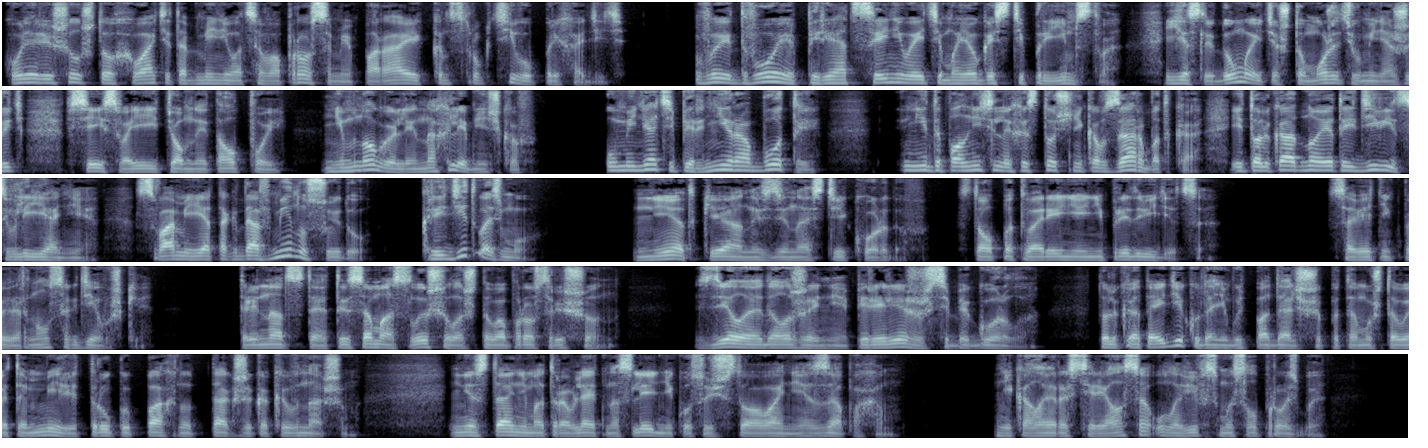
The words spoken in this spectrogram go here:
Коля решил, что хватит обмениваться вопросами, пора и к конструктиву приходить. «Вы двое переоцениваете мое гостеприимство, если думаете, что можете у меня жить всей своей темной толпой. Немного ли нахлебничков? У меня теперь ни работы, ни дополнительных источников заработка и только одной этой девицы влияние. С вами я тогда в минус уйду? Кредит возьму?» Нет, Киан из династии Кордов. Столпотворение не предвидится. Советник повернулся к девушке. Тринадцатая, ты сама слышала, что вопрос решен. Сделай одолжение, перережешь себе горло. Только отойди куда-нибудь подальше, потому что в этом мире трупы пахнут так же, как и в нашем. Не станем отравлять наследнику существование запахом». Николай растерялся, уловив смысл просьбы.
